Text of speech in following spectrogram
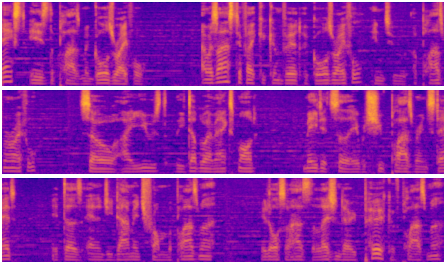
Next is the Plasma Gauss Rifle. I was asked if I could convert a Gauss rifle into a plasma rifle, so I used the WMX mod, made it so that it would shoot plasma instead. It does energy damage from the plasma. It also has the legendary perk of plasma,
